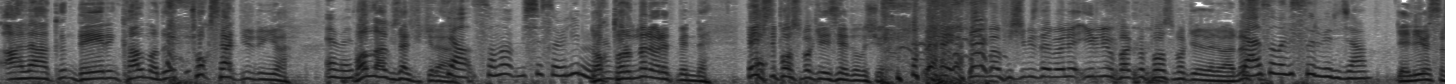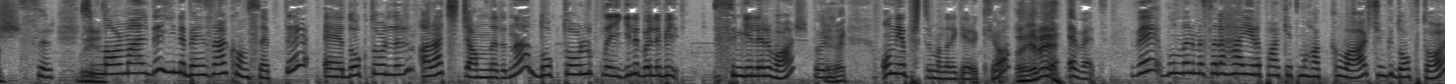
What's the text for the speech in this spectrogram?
ahlakın değerin kalmadığı çok sert bir dünya. Evet. Vallahi güzel fikir ha. Ya sana bir şey söyleyeyim mi? Doktorundan öğretmenine. Hepsi post makinesiyle dolaşıyor. Ve Film afişimizde böyle irili ufaklı post makineleri var. Nasıl? Gel sana bir sır vereceğim. Geliyor sır. Sır. Buyurun. Şimdi normalde yine benzer konsepte e, doktorların araç camlarına doktorlukla ilgili böyle bir simgeleri var. Böyle Evet. onu yapıştırmaları gerekiyor. Öyle mi? Evet. Ve bunları mesela her yere park etme hakkı var. Çünkü doktor.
